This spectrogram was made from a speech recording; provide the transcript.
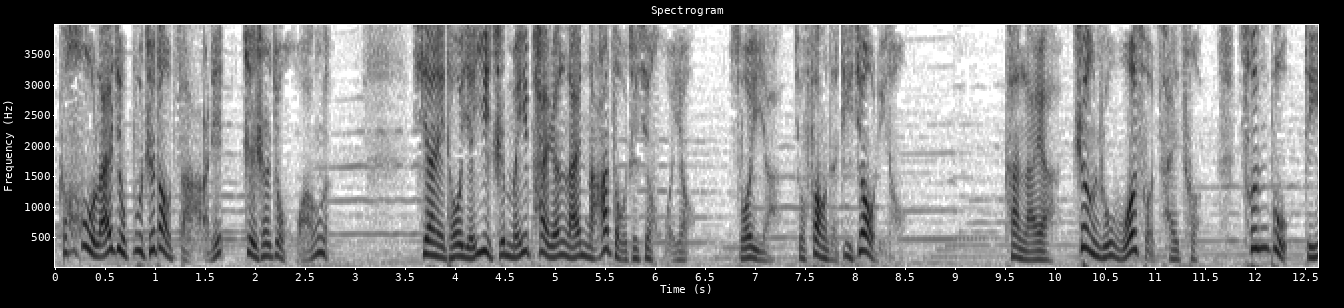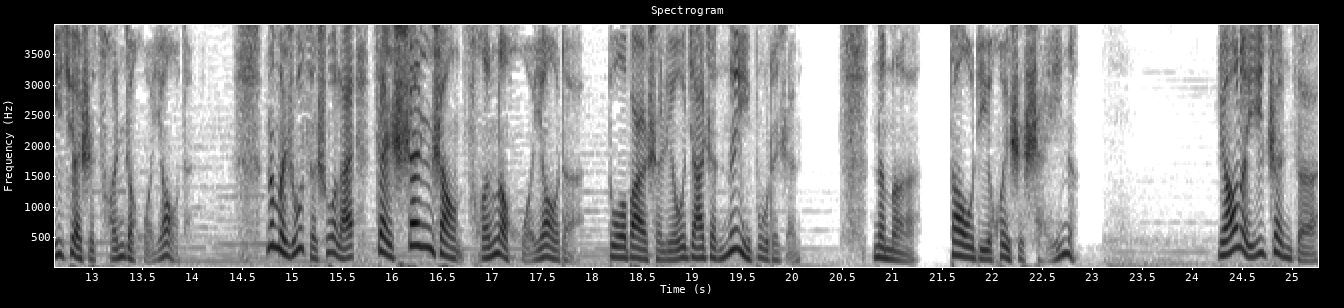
可后来就不知道咋的，这事儿就黄了。县里头也一直没派人来拿走这些火药，所以啊，就放在地窖里头。看来呀，正如我所猜测，村部的确是存着火药的。那么如此说来，在山上存了火药的，多半是刘家镇内部的人。那么。到底会是谁呢？聊了一阵子，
